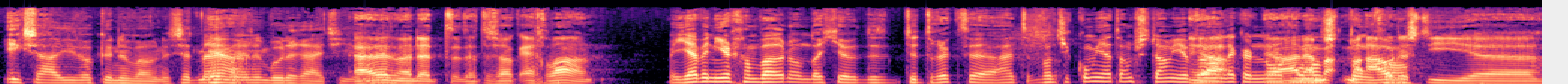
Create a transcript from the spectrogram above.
ik zou hier wel kunnen wonen. Zet mij Ja. maar in een boerderijtje hier. Ja, maar dat, dat is ook echt waar. Maar jij bent hier gaan wonen omdat je de, de drukte uit... Want je kom je uit Amsterdam, je hebt wel lekker ja, nee, Noord-Hollandse maar Mijn ouders die, eh,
